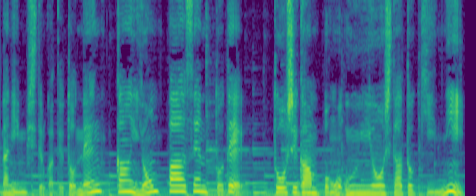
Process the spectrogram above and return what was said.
何意味してるかというと、年間4%で投資元本を運用したときに、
